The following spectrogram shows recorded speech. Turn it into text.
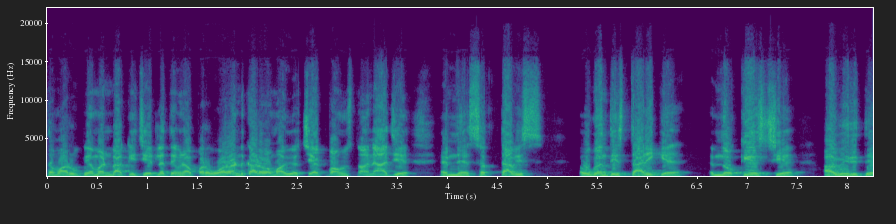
તમારું પેમેન્ટ બાકી છે એટલે તેમના ઉપર વોરંટ કાઢવામાં આવ્યો ચેક બાઉન્સનો અને આજે એમને સત્તાવીસ, ઓગણત્રીસ તારીખે એમનો કેસ છે. આવી રીતે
